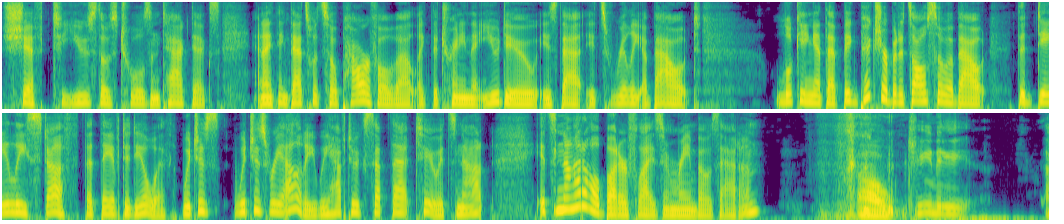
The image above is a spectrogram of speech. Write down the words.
shift to use those tools and tactics. And I think that's what's so powerful about like the training that you do is that it's really about looking at that big picture, but it's also about the daily stuff that they have to deal with which is which is reality we have to accept that too it's not it's not all butterflies and rainbows adam oh jeannie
